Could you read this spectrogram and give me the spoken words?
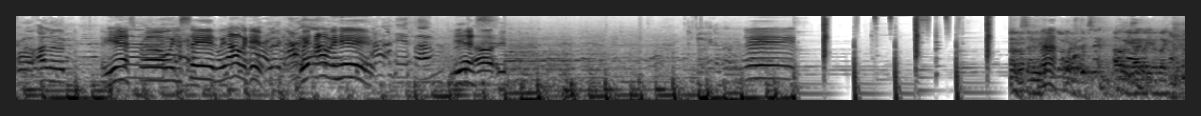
Bro, Alan. Yes, bro. What you saying? We're out here. We're out here. Out here, fam. Yes. Nah. 100%. I got you, I got you, I got you.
